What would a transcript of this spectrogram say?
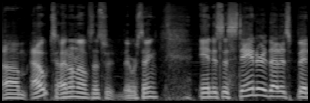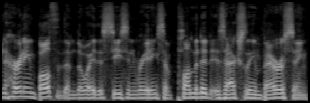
um, out. I don't know if that's what they were saying. And it's a standard that it's been hurting both of them. The way the season ratings have plummeted is actually embarrassing.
